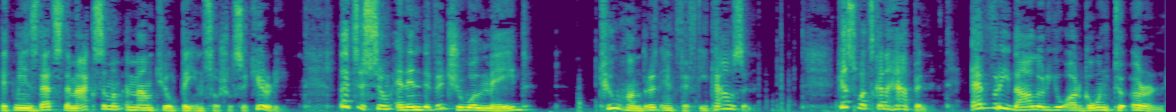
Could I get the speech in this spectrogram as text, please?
it means that's the maximum amount you'll pay in Social Security. Let's assume an individual made 250,000. Guess what's going to happen? Every dollar you are going to earn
